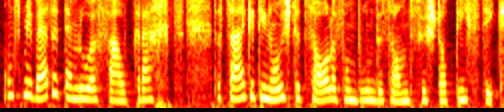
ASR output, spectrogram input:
Und wir werden dem Ruf auch gerecht. Das zeigen die neuesten Zahlen vom Bundesamt für Statistik.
